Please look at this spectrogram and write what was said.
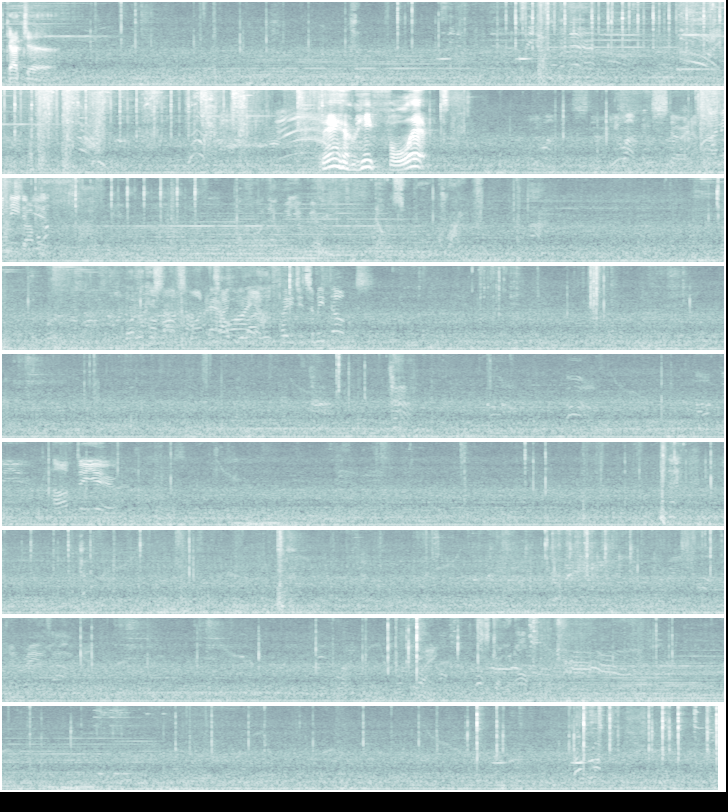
Gotcha. Damn, he flipped. You won't be stirring up I'm in need of you. Those new grave. Not someone to take you home and feed you to me dogs.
